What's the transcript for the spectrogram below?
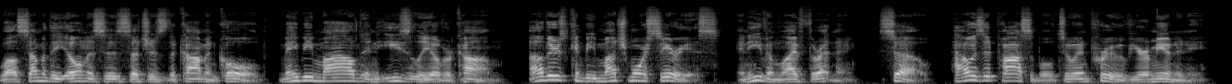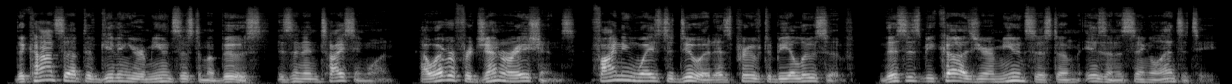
While some of the illnesses, such as the common cold, may be mild and easily overcome, others can be much more serious and even life threatening. So, how is it possible to improve your immunity? The concept of giving your immune system a boost is an enticing one. However, for generations, finding ways to do it has proved to be elusive. This is because your immune system isn't a single entity.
